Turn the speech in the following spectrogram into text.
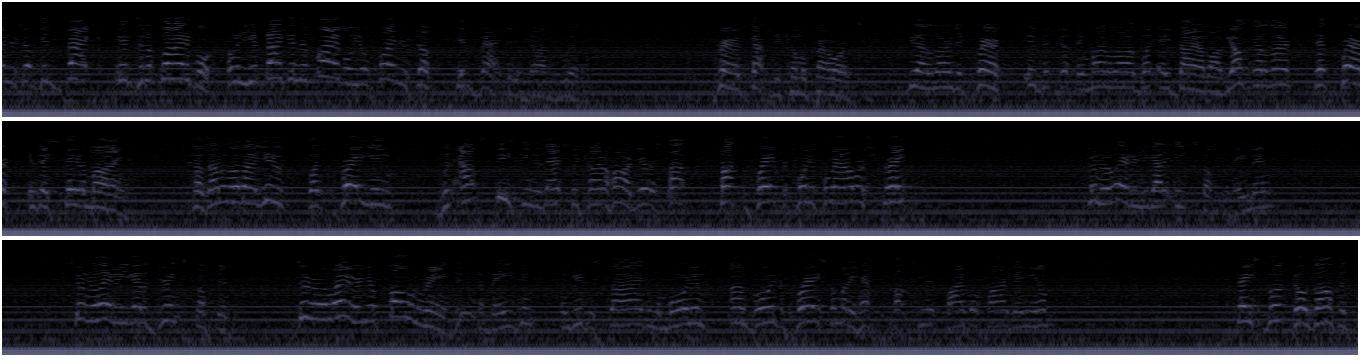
find yourself getting back into the Bible. And when you get back into the Bible, you'll find yourself getting back into God's will. Prayer has got to become a priority. You got to learn that prayer isn't just a monologue, but a dialogue. You also got to learn that prayer is a state of mind. Because I don't know about you, but praying without ceasing is actually kind of hard. You ever stop goes off and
